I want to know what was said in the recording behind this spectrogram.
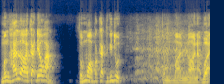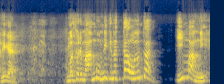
Menghala kat dia orang. Semua pakat terkejut. Macam mana nak buat ni kan? Maksud dia makmum ni kena tahu tuan-tuan. Imam ni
